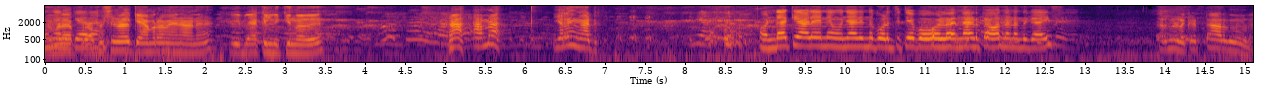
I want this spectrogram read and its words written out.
ഊഞ്ഞാൽ കയറാൻ പ്രൊഫഷണൽ ക്യാമറമാൻ ആണ് ഈ ബാക്കിൽ നിൽക്കുന്നത്. ഉണ്ടാക്കിയ ആൾ തന്നെ ഊഞ്ഞാലിന്ന് പൊളിച്ചിട്ടേ പോവുള്ളൂ എന്നാണ് തോന്നണത് ഗൈസ് അറിഞ്ഞൂടെ.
